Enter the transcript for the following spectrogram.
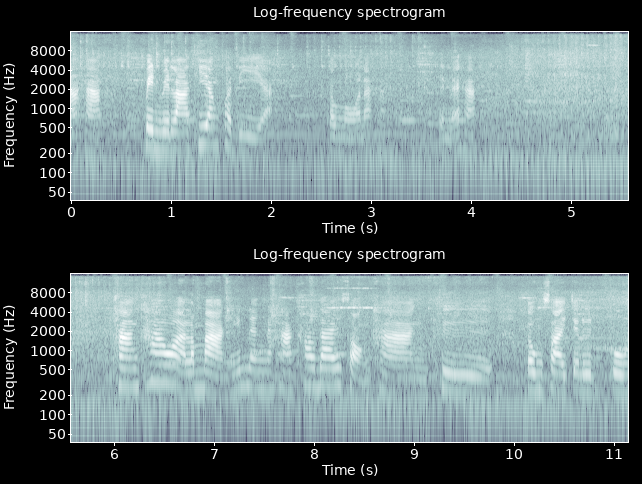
นะคะ เป็นเวลาเที่ยงพอดีอะตรงโน้นนะคะ เห็นไหมคะ ทางเข้าอะลำบากนิดนึงนะคะ เข้าได้ 2 ทางคือตรงซอยเจริญกรุง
